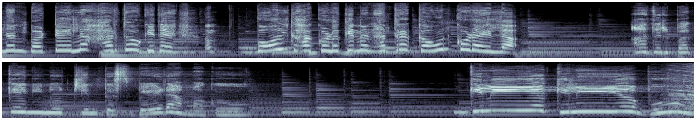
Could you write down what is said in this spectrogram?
ನನ್ ಬಟ್ಟೆ ಎಲ್ಲ ಹರಿದೋಗಿದೆ. ಬಾಲ್ಗ್ ಹಾಕೊಳ್ಳೋಕೆ ನನ್ನ ಹತ್ರ ಗೌನ್ ಕೂಡ ಇಲ್ಲ. ಅದ್ರ ಬಗ್ಗೆ ನೀನು ಚಿಂತಿಸ್ಬೇಡ ಮಗು. ಗಿಲಿಯ ಗಿಲಿಯ ಭೂಮ್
